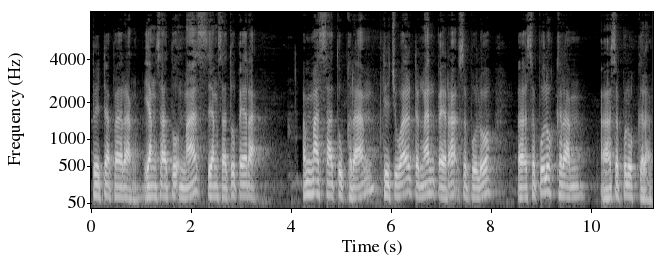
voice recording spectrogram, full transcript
beda barang. Yang satu emas, yang satu perak emas 1 gram dijual dengan perak 10 uh, 10 gram uh, 10 gram.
